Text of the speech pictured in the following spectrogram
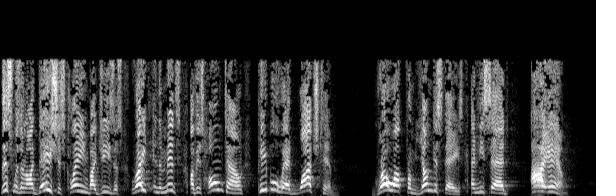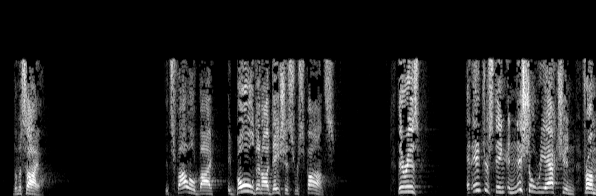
This was an audacious claim by Jesus right in the midst of his hometown, people who had watched him grow up from youngest days, and he said, I am the Messiah. It's followed by a bold and audacious response. There is an interesting initial reaction from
